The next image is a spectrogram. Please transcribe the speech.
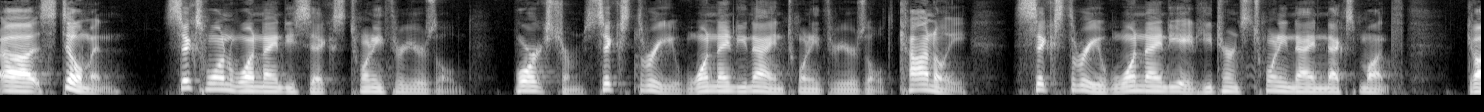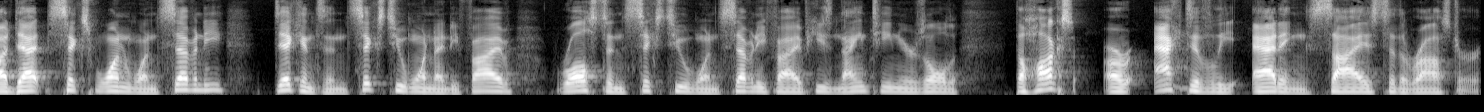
Uh, Stillman, 6'1, 196, 23 years old. Borgstrom, 6'3, 199, 23 years old. Connolly, 6'3, 198. He turns 29 next month. Gaudette, 6'1, 170. Dickinson, 6'2, 195. Rolston, 6'2, 175. He's 19 years old. The Hawks are actively adding size to the roster.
